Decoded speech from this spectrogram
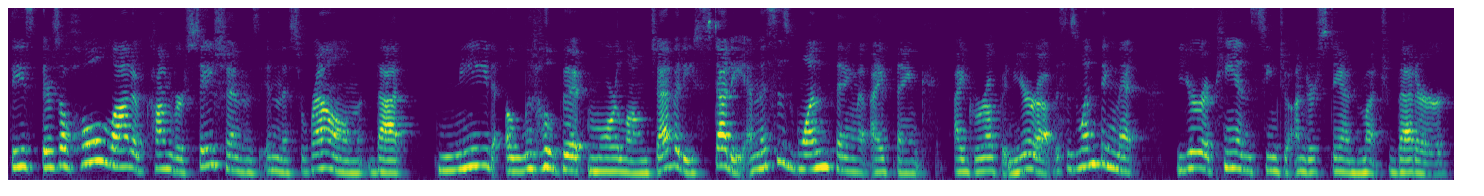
These, there's a whole lot of conversations in this realm that need a little bit more longevity study. And this is one thing that I think I grew up in Europe. This is one thing that Europeans seem to understand much better.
